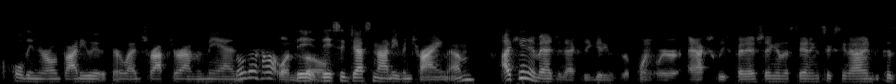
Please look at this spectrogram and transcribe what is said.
holding their own body weight with their legs wrapped around the man. those are hot ones. They though. they suggest not even trying them. I can't imagine actually getting to the point where you're actually finishing in the standing 69 because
